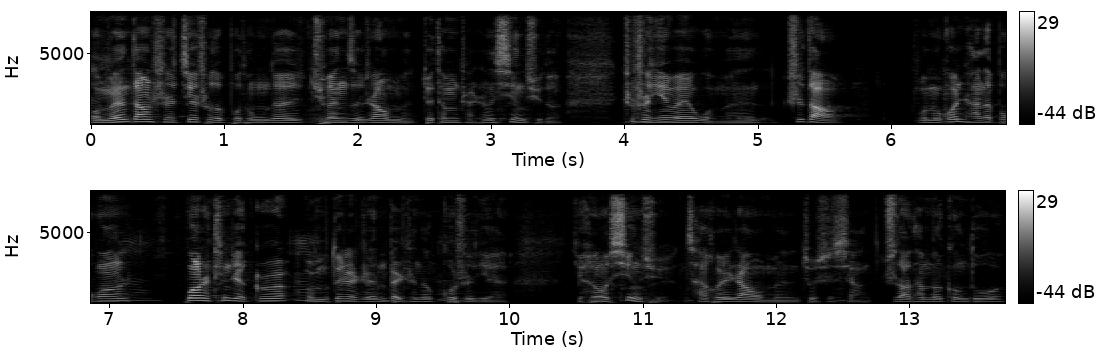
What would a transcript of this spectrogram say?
我们当时接触的不同的圈子，让我们对他们产生兴趣的，正是因为我们知道，我们观察的不光不光是听这歌，我们对这人本身的故事也。也很有兴趣，才会让我们就是想知道他们更多，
